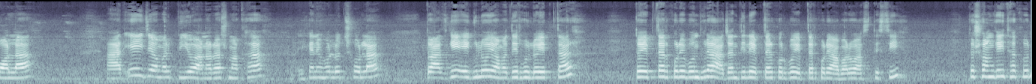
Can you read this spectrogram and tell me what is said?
কলা আর এই যে আমার প্রিয় আনারস মাখা, এখানে হলো ছোলা। তো আজকে এগুলোই আমাদের হলো ইফতার। তো ইফতার করে বন্ধুরা, আজান দিলে ইফতার করব, ইফতার করে আবারও আসতেছি। তো সঙ্গেই থাকুন।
